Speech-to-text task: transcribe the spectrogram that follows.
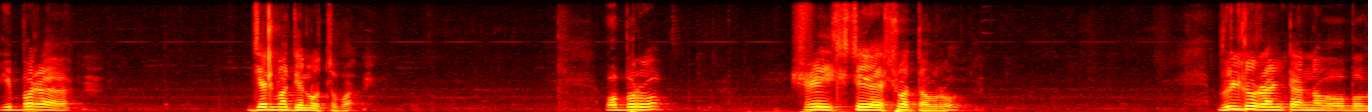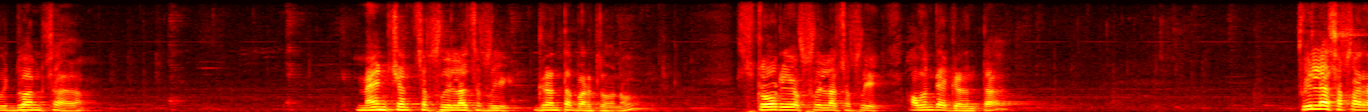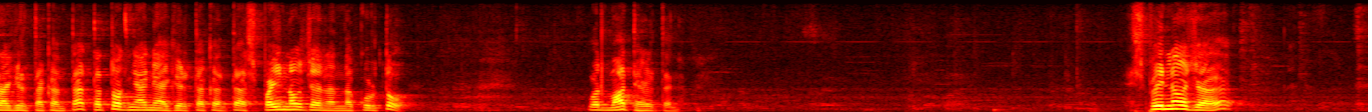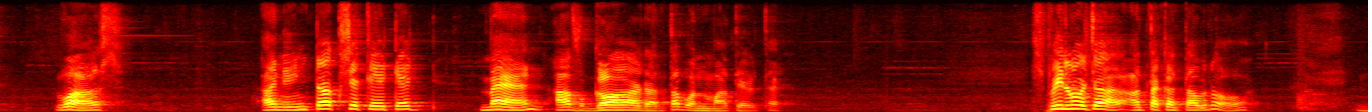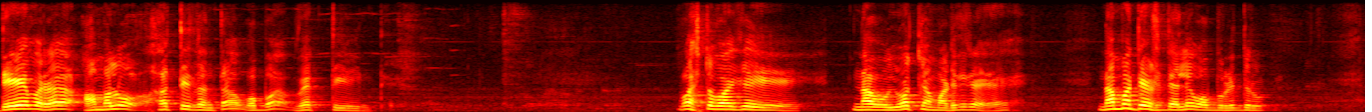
ಇಬ್ಬರ ಜನ್ಮದಿನೋತ್ಸವ ಒಬ್ಬರು ಶ್ರೀ ಶ್ರೀ ಅಶ್ವಥ್ ಅವರು. ವಿಲ್ಡುರಂಟ್ ಅನ್ನೋ ಒಬ್ಬ ವಿದ್ವಾಂಸ ಮ್ಯಾನ್ಷನ್ಸ್ ಆಫ್ ಫಿಲಾಸಫಿ ಗ್ರಂಥ ಬರೆದವನು. ಸ್ಟೋರಿ ಆಫ್ ಫಿಲಾಸಫಿ, ಅವಂದೇ ಗ್ರಂಥ. ಫಿಲಾಸಫರ್ ಆಗಿರ್ತಕ್ಕಂಥ, ತತ್ವಜ್ಞಾನಿ ಆಗಿರ್ತಕ್ಕಂಥ ಸ್ಪೈನೋಜನನ್ನು ಕುರಿತು ಒಂದು ಮಾತು ಹೇಳ್ತಾನೆ. Spinoza was an intoxicated man of God ಅಂತ ಒಂದು ಮಾತು ಹೇಳ್ತಾರೆ. ಸ್ಪಿನೋಜ ಅಂತಕ್ಕಂಥವನು ದೇವರ ಅಮಲು ಹತ್ತಿದಂಥ ಒಬ್ಬ ವ್ಯಕ್ತಿ ಅಂತೆ. ನಾವು ಯೋಚನೆ ಮಾಡಿದರೆ ನಮ್ಮ ದೇಶದಲ್ಲೇ ಒಬ್ಬರು ಇದ್ದರು.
